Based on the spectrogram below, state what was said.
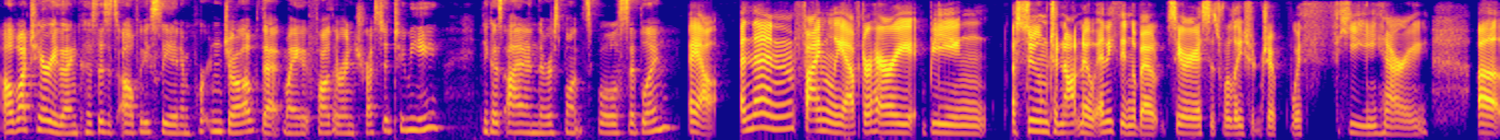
I'll watch Harry then, because this is obviously an important job that my father entrusted to me because I am the responsible sibling. Yeah. And then finally, after Harry being assumed to not know anything about Sirius's relationship with he, Harry, uh,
